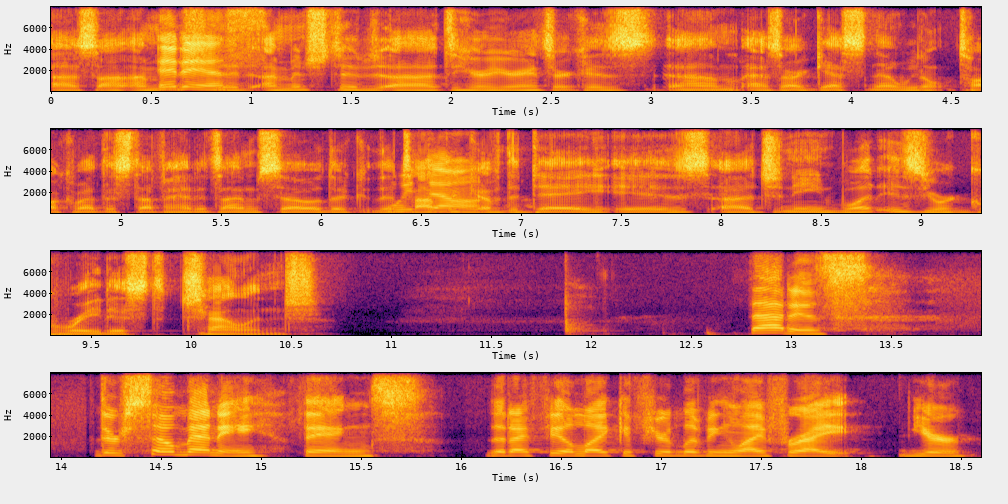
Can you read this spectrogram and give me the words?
Uh, so I'm It interested, is. I'm interested uh, to hear your answer because um, as our guests know, we don't talk about this stuff ahead of time. So the the We topic don't. of the day is uh, Janine. What is your greatest challenge? That is, there's so many things that I feel like if you're living life right, you're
